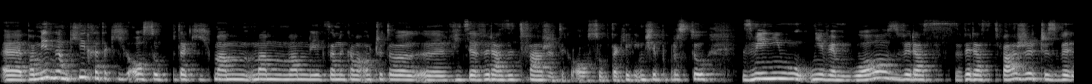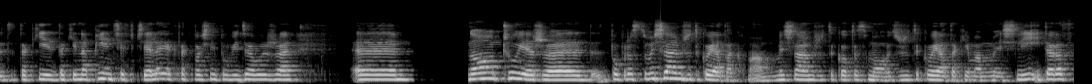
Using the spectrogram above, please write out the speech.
E, pamiętam kilka takich osób, takich mam, mam, mam jak zamykam oczy, to e, widzę wyrazy twarzy tych osób, tak jak im się po prostu zmienił, nie wiem, głos, wyraz, wyraz twarzy, czy takie, takie napięcie w ciele, jak tak właśnie powiedziały, że e, no, czuję, że po prostu myślałem, że tylko ja tak mam. Myślałam, że tylko to jest moment, że tylko ja takie mam myśli. I teraz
